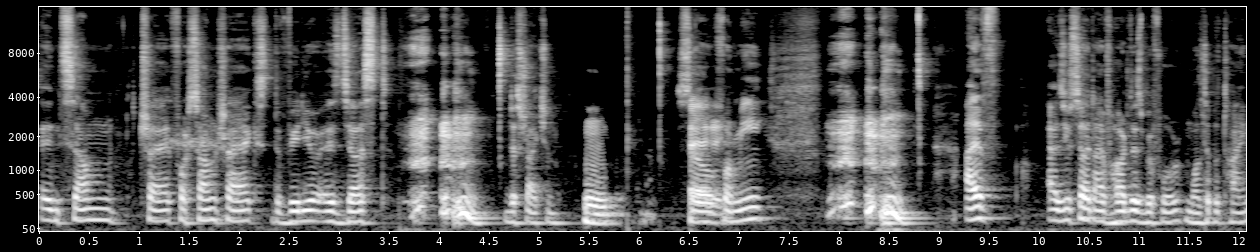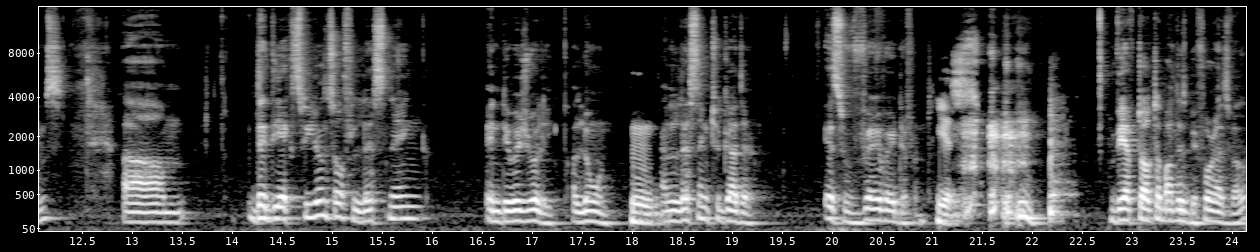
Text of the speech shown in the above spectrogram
in some track, for some tracks, the video is just distraction. Hmm. So for me, I've, as you said, I've heard this before multiple times. Um, the the experience of listening individually, alone, and listening together is very very different. Yes. We have talked about this before as well.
